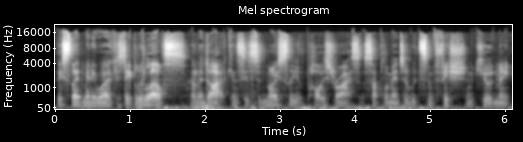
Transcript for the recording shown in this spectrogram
This led many workers to eat little else, and their diet consisted mostly of polished rice supplemented with some fish and cured meat.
